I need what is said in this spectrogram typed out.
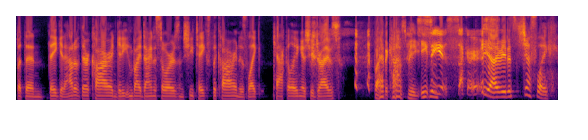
But then they get out of their car and get eaten by dinosaurs, and she takes the car and is like cackling as she drives by the cops being eaten. See you, suckers. Yeah, I mean, it's just like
